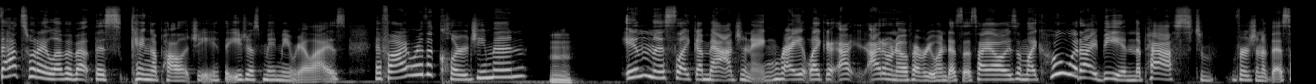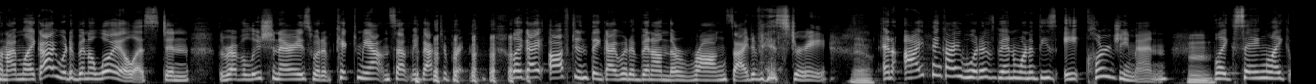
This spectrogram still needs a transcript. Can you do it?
That's what I love about this king apology that you just made me realize. If I were the clergyman Hmm. In this like imagining, right? Like I, I don't know if everyone does this. I always am like, who would I be in the past version of this? And I'm like, I would have been a loyalist and the revolutionaries would have kicked me out and sent me back to Britain. like I often think I would have been on the wrong side of history. Yeah. And I think I would have been one of these eight clergymen, hmm. like saying, like,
